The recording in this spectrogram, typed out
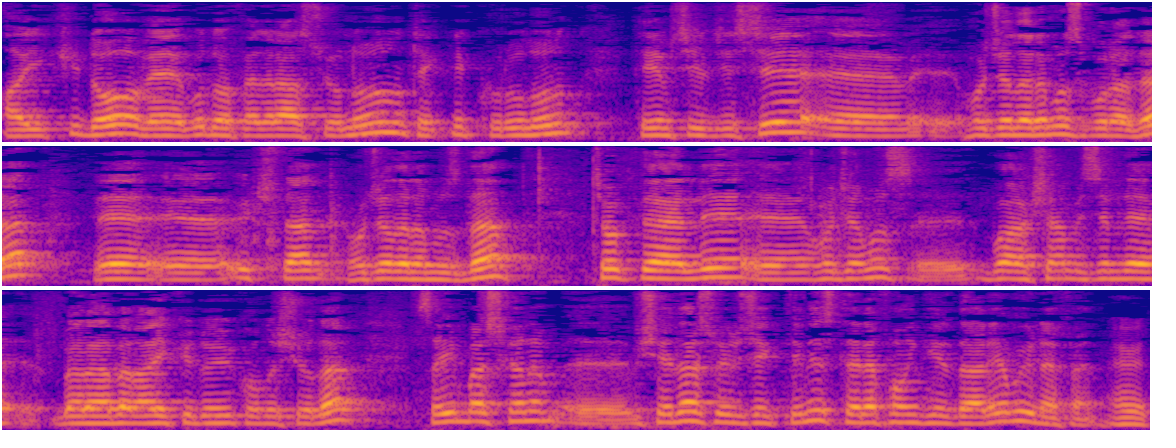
Aikido ve Budo Federasyonu Teknik Kurulu'nun temsilcisi e, hocalarımız burada ve e, üç tane hocalarımız da çok değerli e, hocamız e, bu akşam bizimle beraber Aikido'yu konuşuyorlar. Sayın Başkanım e, bir şeyler söyleyecektiniz. Telefon girdi araya. Buyurun efendim. Evet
